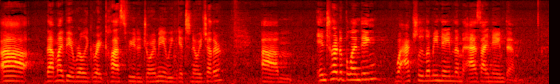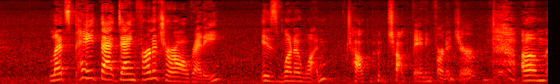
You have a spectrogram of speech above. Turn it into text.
uh, that might be a really great class for you to join me, and we can get to know each other. Um, intro to blending. Well, actually, let me name them as I named them. Let's paint that dang furniture already is 101 chalk, chalk painting furniture. Um,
